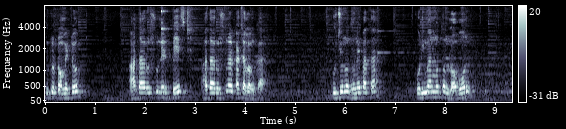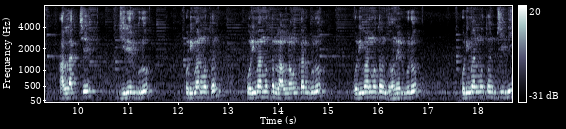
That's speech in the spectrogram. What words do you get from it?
দুটো টমেটো, আদা রসুনের পেস্ট আদা রসুন আর কাঁচা লঙ্কা। কুচনো ধনে পাতা পরিমাণ মতন লবণ, আর লাগছে জিরের গুঁড়ো, পরিমাণ মতন পরিমাণ মতন লাল লঙ্কার গুঁড়ো, পরিমাণ মতন ধনের গুঁড়ো, পরিমাণ মতন চিনি।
